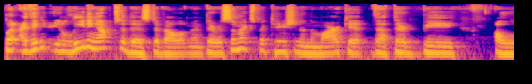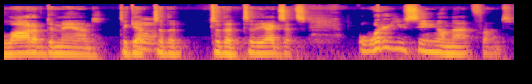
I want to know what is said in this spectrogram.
But I think leading up to this development, there was some expectation in the market that there'd be a lot of demand to get mm. to the to the to the exits. What are you seeing on that front?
